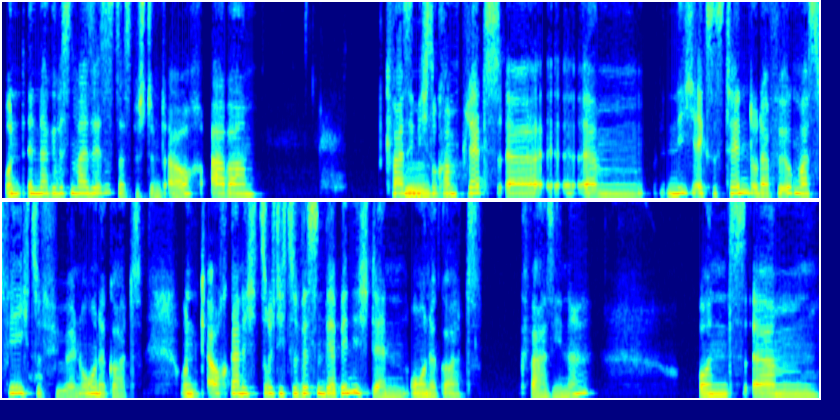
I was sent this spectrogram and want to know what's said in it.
Und in einer gewissen Weise ist es das bestimmt auch. Aber quasi mhm. mich so komplett äh, ähm, nicht existent oder für irgendwas fähig zu fühlen ohne Gott und auch gar nicht so richtig zu wissen, wer bin ich denn ohne Gott, quasi, ne? Und ähm,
